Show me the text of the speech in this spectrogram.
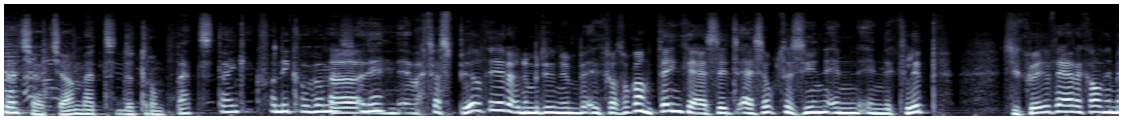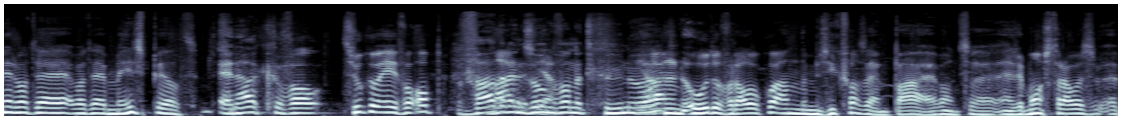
Tja, tja, tja, met de trompet, denk ik, van Nico Gomez. Eh, nee? wacht, wat speelt hij? Ik, was ook aan het denken, hij is, dit- hij is ook te zien in, in de clip. Dus ik weet het eigenlijk al niet meer wat hij, wat hij meespeelt. In elk geval, Zoeken we even op. vader Maar, en zoon ja. van het groene Ja, en een ode vooral ook aan de muziek van zijn pa. Hè, want, eh, en Raymond is trouwens eh,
